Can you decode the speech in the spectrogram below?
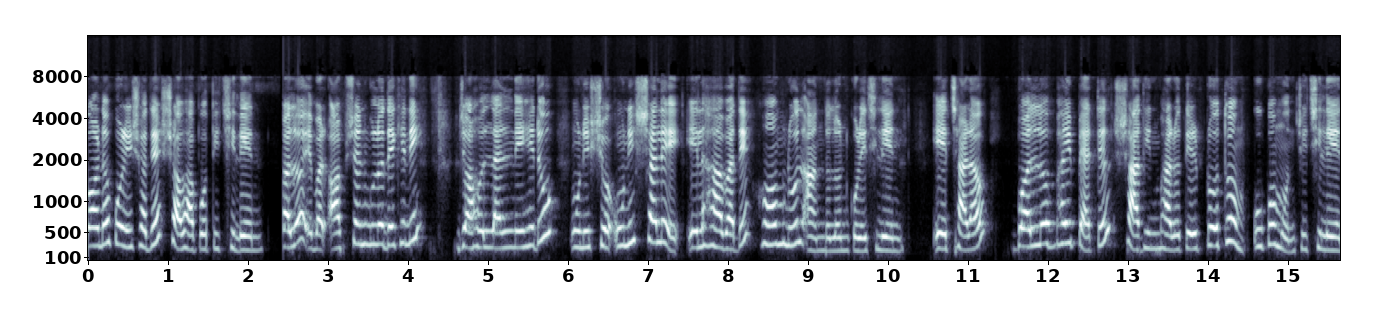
গণপরিষদের সভাপতি ছিলেন। চলো, এবার অপশনগুলো দেখে নিই। জওহরলাল নেহেরু উনিশশো উনিশ সালে এলাহাবাদে হোম রুল আন্দোলন করেছিলেন। এছাড়াও বল্লভভাই প্যাটেল স্বাধীন ভারতের প্রথম উপমন্ত্রী ছিলেন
